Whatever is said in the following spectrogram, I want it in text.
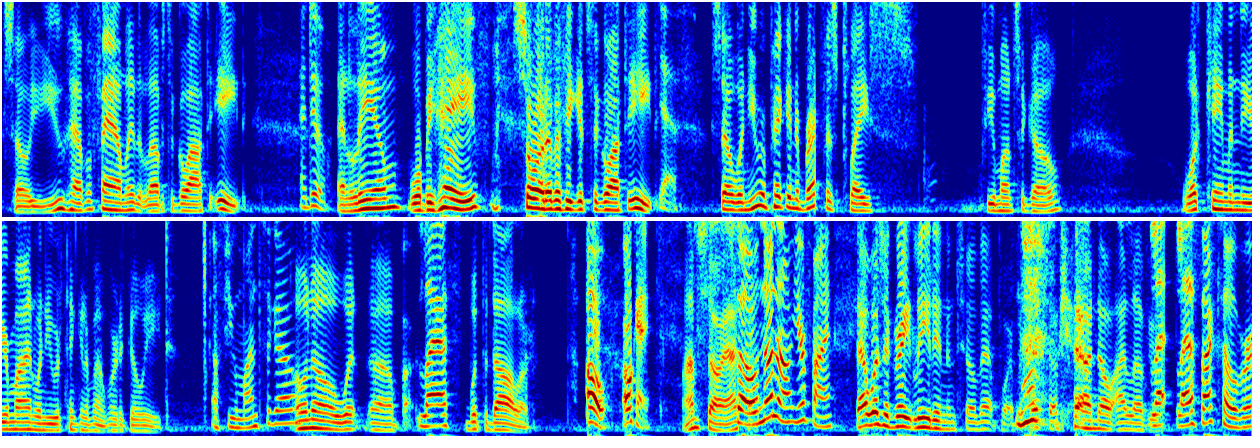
So you have a family that loves to go out to eat, I do. and Liam will behave sort of if he gets to go out to eat. Yes. So when you were picking a breakfast place a few months ago, what came into your mind when you were thinking about where to go eat? A few months ago. Oh no, what uh, Last. with the dollar? Oh, okay. I'm sorry, I So no, no, you're fine. That was a great lead in until that point. But that's okay. I know. I love you. La- last October,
